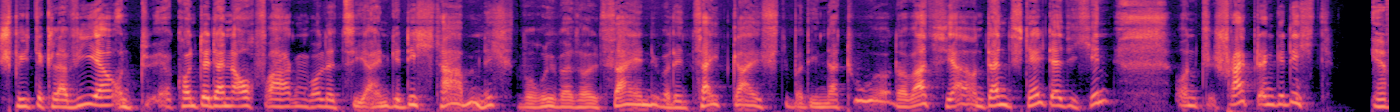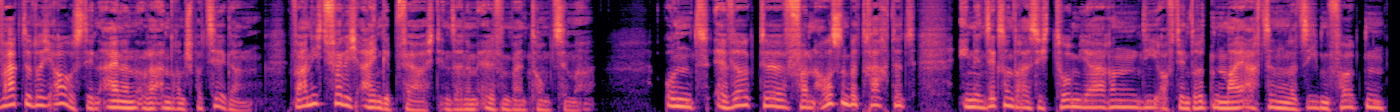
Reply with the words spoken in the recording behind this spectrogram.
spielte Klavier und er konnte dann auch fragen, wollet Sie ein Gedicht haben, nicht? Worüber soll es sein? Über den Zeitgeist, über die Natur oder was? Ja, und dann stellt er sich hin und schreibt ein Gedicht. Er wagte durchaus den einen oder anderen Spaziergang war nicht völlig eingepfercht in seinem Elfenbeinturmzimmer. Und er wirkte von außen betrachtet in den 36 Turmjahren, die auf den 3. Mai 1807 folgten,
